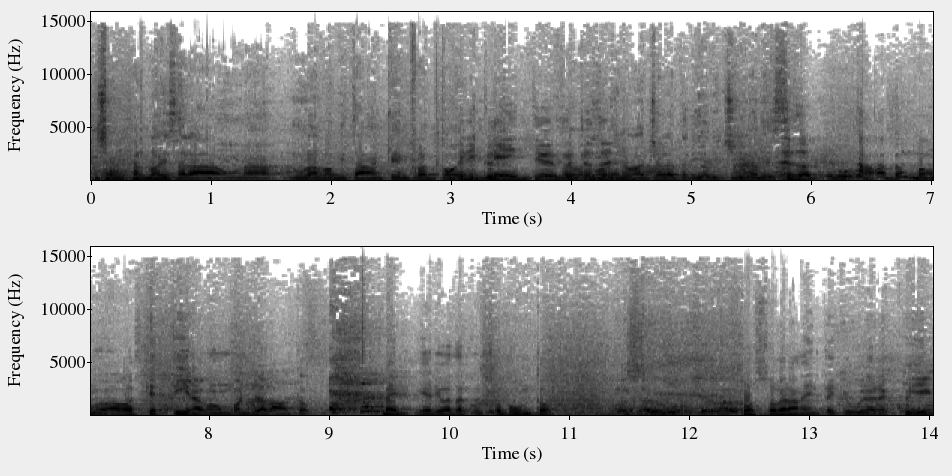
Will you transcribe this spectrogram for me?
insomma, per noi sarà una, una novità anche in frantoio. Per i clienti, io faccio avere una gelateria vicina adesso. Esatto. No, una vaschettina con un buon gelato. Bene, io arrivato a questo punto posso veramente chiudere qui,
